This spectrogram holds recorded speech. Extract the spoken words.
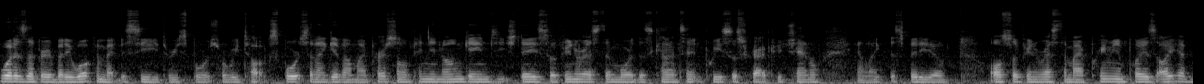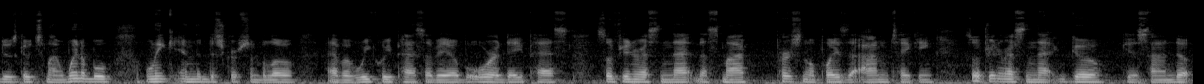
What is up, everybody? Welcome back to CE3 Sports, where we talk sports and I give out my personal opinion on games each day. So, if you're interested in more of this content, please subscribe to the channel and like this video. Also, if you're interested in my premium plays, all you have to do is go to my Winible link in the description below. I have a weekly pass available or a day pass. So, if you're interested in that, that's my personal plays that I'm taking. So, if you're interested in that, go get signed up.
